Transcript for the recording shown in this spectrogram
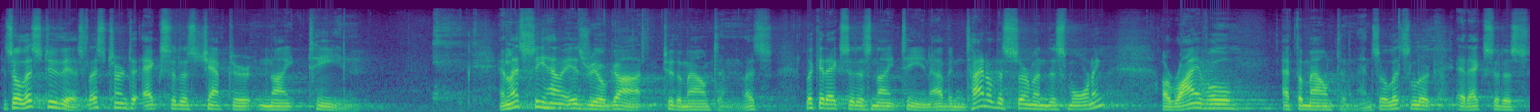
And so let's do this. Let's turn to Exodus chapter 19. And let's see how Israel got to the mountain. Let's Look at Exodus 19. I've entitled this sermon this morning, Arrival at the Mountain. And so let's look at Exodus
